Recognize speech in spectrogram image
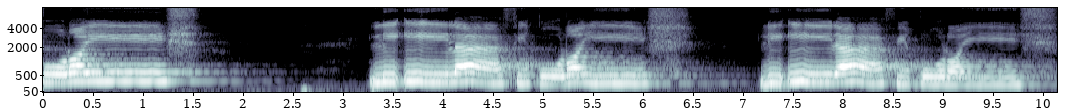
قريش. لإيلاف قريش. لإيلاف قريش.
